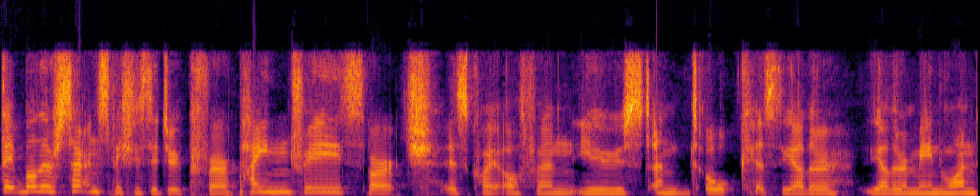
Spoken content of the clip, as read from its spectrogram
They, well, there's certain species they do prefer. Pine trees, birch is quite often used, and oak is the other the other main one.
